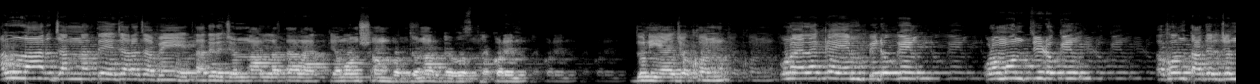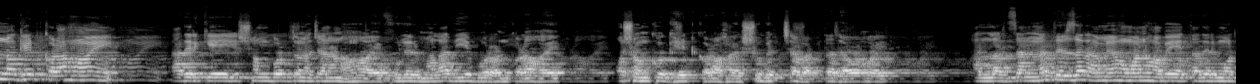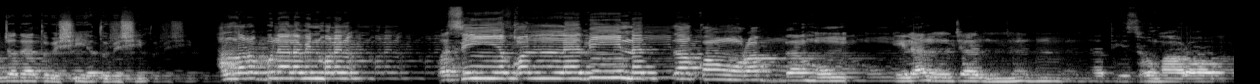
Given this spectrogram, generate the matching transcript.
আল্লাহর জান্নাতে যারা যাবে, তাদের জন্য আল্লাহ তাআলা কেমন সংবর্ধনার ব্যবস্থা করেন। দুনিয়ায় যখন কোন এলাকায় এমপি ঢোকে, কোন মন্ত্রী ঢোকে, তখন তাদের জন্য গেট করা হয়। তাদেরকে সংবর্ধনা জানানো হয়, ফুলের মালা দিয়ে বরণ করা হয়, অসংখ্য ঘেট করা হয়, শুভেচ্ছা বার্তা দেওয়া হয়। আল্লাহর জান্নাতের যারা মেহমান হবে, তাদের মর্যাদা এত বেশি এত বেশি। আল্লাহ রব্বুল আলামিন বলেন وسيق الذين اتقوا ربهم إلى الجنة زمرا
